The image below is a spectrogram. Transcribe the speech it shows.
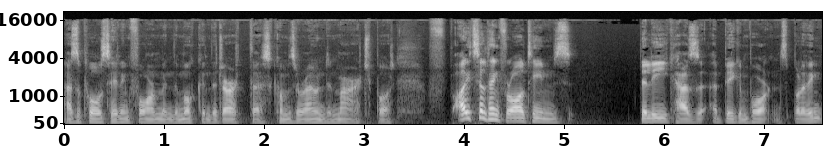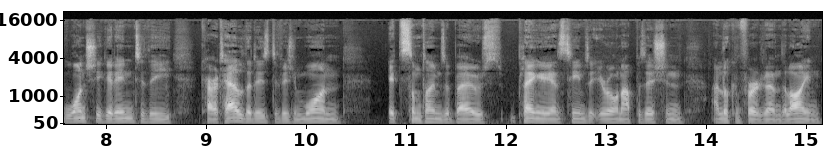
as opposed to hitting form in the muck and the dirt that comes around in March. But I still think for all teams, the league has a big importance. But I think once you get into the cartel that is Division One, it's sometimes about playing against teams at your own opposition and looking further down the line.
